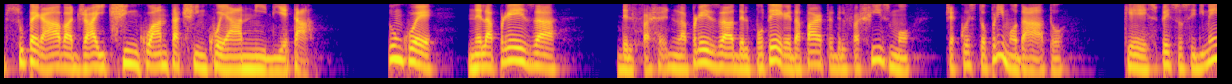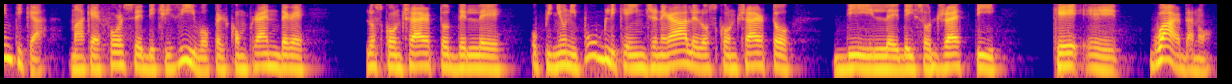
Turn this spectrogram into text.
superava già i 55 anni di età. Dunque, nella presa del, fasc- nella presa del potere da parte del fascismo c'è questo primo dato che spesso si dimentica, ma che è forse decisivo per comprendere lo sconcerto delle opinioni pubbliche e in generale lo sconcerto di, le, dei soggetti che eh, guardano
